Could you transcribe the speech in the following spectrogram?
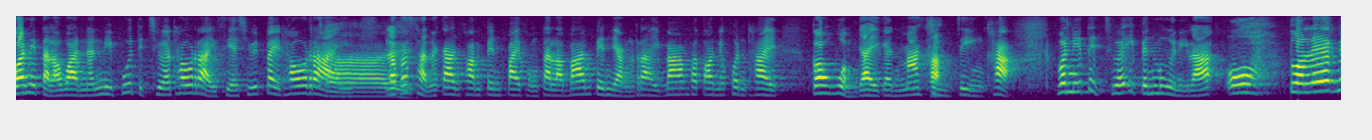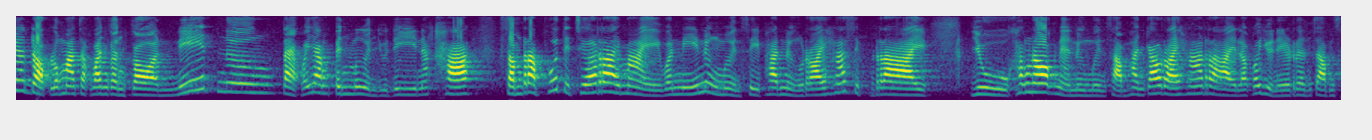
ว่าในแต่ละวันนั้นมีผู้ติดเชื้อเท่าไหร่เสียชีวิตไปเท่าไหร่ ใช่ แล้วก็สถานการณ์ความเป็นไปของแต่ละบ้านเป็นอย่างไรบ้างเพราะตอนนี้คนไทยก็ห่วงใยกันมากจริงๆค่ะ วันนี้ติดเชื้ออีกเป็นหมื่นอีกแล้วโอ้ตัวตัวเลขเนี่ยดรอปลงมาจากวันก่อนๆนิดนึง แต่ก็ยังเป็นหมื่นอยู่ดีนะคะสำหรับผู้ติดเชื้อรายใหม่วันนี้ 14,150 ราย อยู่ข้างนอกเนี่ย5 ราย แล้วก็อยู่ในเรือนจำ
